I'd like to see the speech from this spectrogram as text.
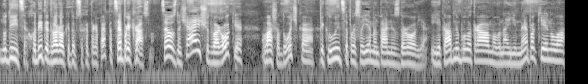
Ну дивіться, ходити два роки до психотерапевта це прекрасно. Це означає, що два роки ваша дочка піклується про своє ментальне здоров'я. І яка б не була травма, вона її не покинула,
